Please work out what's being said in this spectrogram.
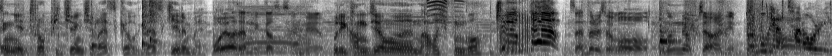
승리 트로피 주행시 Let's go Let's get it man 뭐 해야 됩니까 선생님? 우리 강지영은 하고 싶은 거? 센터를 저거 무능력자 아님? 똘복이랑 잘 어울림.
